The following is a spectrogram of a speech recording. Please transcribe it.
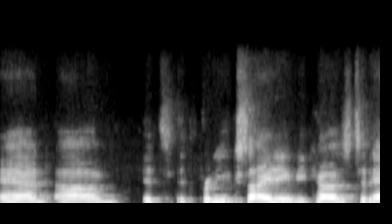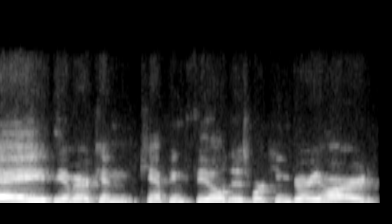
and um, it's it's pretty exciting because today the American camping field is working very hard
